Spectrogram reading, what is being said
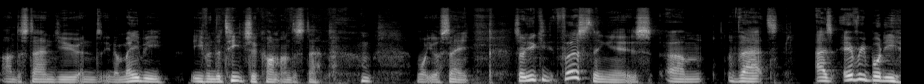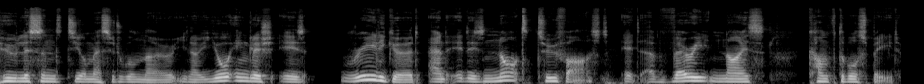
understand you, and you know maybe even the teacher can't understand what you're saying. So you can, first thing is um, that as everybody who listened to your message will know, you know your English is really good and it is not too fast. It's a very nice, comfortable speed.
